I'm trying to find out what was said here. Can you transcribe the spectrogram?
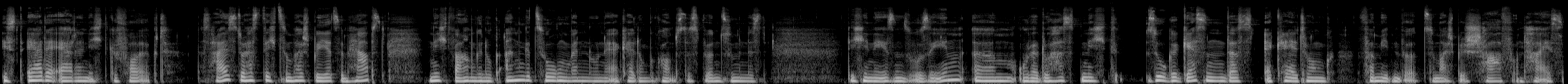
ist er der Erde nicht gefolgt. Das heißt, du hast dich zum Beispiel jetzt im Herbst nicht warm genug angezogen, wenn du eine Erkältung bekommst. Das würden zumindest die Chinesen so sehen. Ähm, oder du hast nicht so gegessen, dass Erkältung vermieden wird. Zum Beispiel scharf und heiß.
